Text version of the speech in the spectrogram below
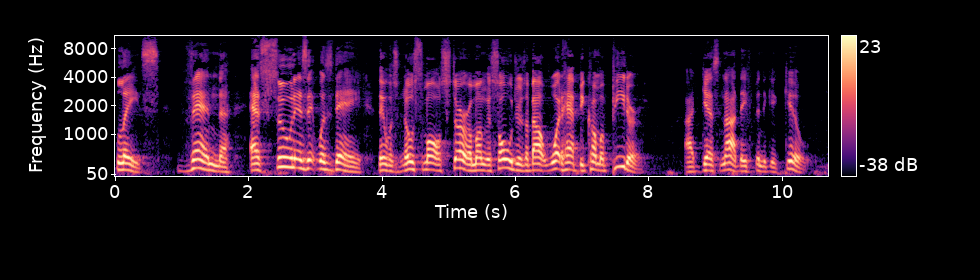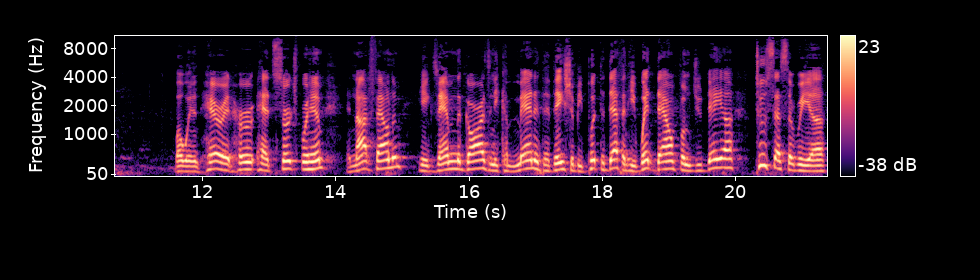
place. Then, as soon as it was day, there was no small stir among the soldiers about what had become of Peter. I guess not, they finna get killed. But when Herod heard, had searched for him and not found him, he examined the guards and he commanded that they should be put to death. And he went down from Judea to Caesarea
